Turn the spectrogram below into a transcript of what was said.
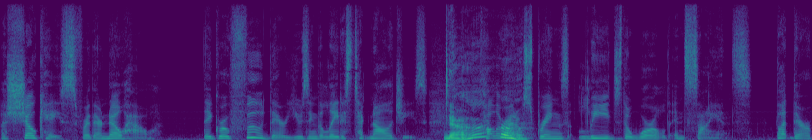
a showcase for their know how. They grow food there using the latest technologies. Yeah. Colorado Springs leads the world in science. But there are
